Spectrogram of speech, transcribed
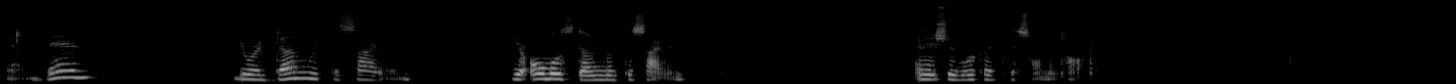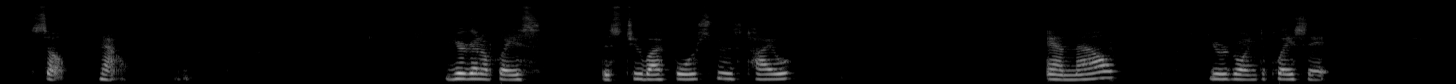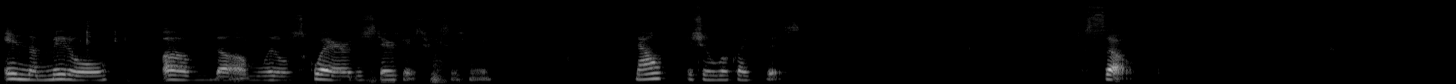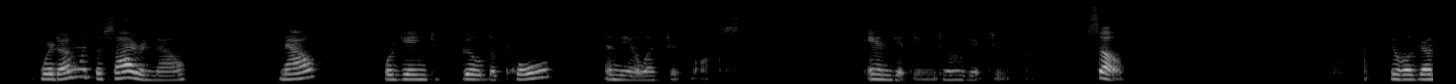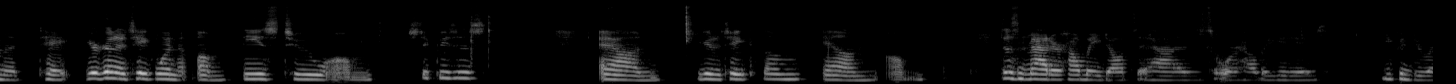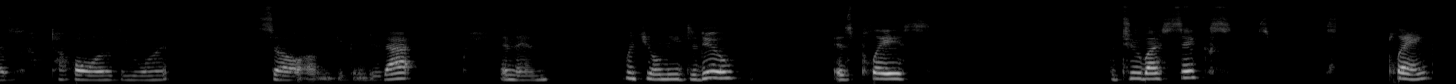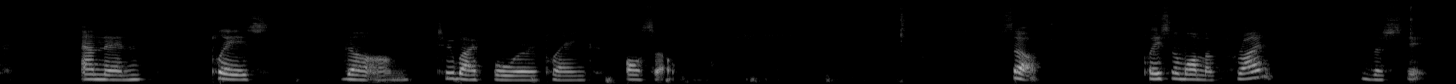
And then you're done with the siren. You're almost done with the siren and it should look like this on the top. So, now, you're going to place this 2x4 smooth tile, and now you're going to place it in the middle of the um, little square the staircase piece is made. Now, it should look like this. So, we're done with the siren now. Now, we're going to build the pole and the electric box. And getting to hook it to. So, you're gonna take you're gonna take one um these two um stick pieces and you're gonna take them and um doesn't matter how many dots it has or how big it is. You can do as tall as you want. So um, you can do that. And then what you'll need to do is place the 2 by 6 plank and then place the um, 2 by 4 plank also. So, Place them on the front, the sticks.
